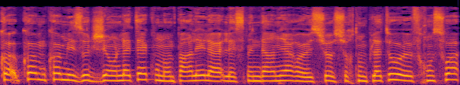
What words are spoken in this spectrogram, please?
comme comme les autres géants de la tech, on en parlait la, semaine dernière euh, sur ton plateau, euh, François,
